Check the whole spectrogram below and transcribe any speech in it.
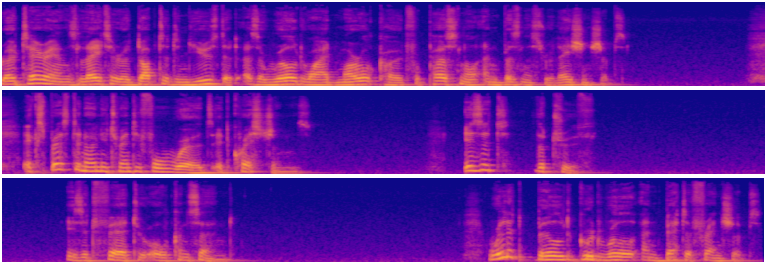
Rotarians later adopted and used it as a worldwide moral code for personal and business relationships. Expressed in only 24 words, it questions Is it the truth? Is it fair to all concerned? Will it build goodwill and better friendships?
